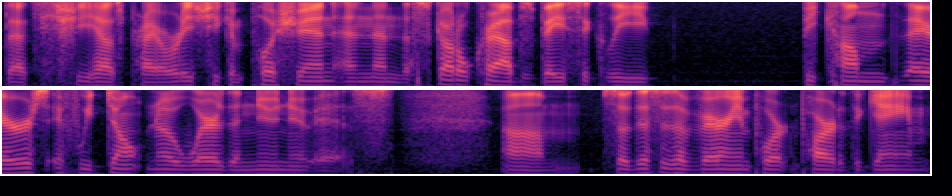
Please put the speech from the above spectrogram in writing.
that she has priority. She can push in and then the scuttle crabs basically become theirs if we don't know where the Nunu is. Um, so this is a very important part of the game.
